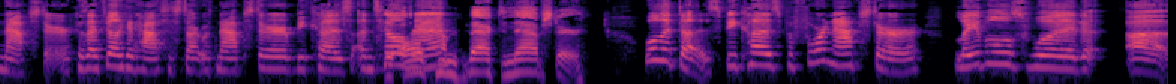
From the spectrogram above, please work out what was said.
Napster because I feel like it has to start with Napster because until it all then comes back to Napster. Well, it does because before Napster, labels would uh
